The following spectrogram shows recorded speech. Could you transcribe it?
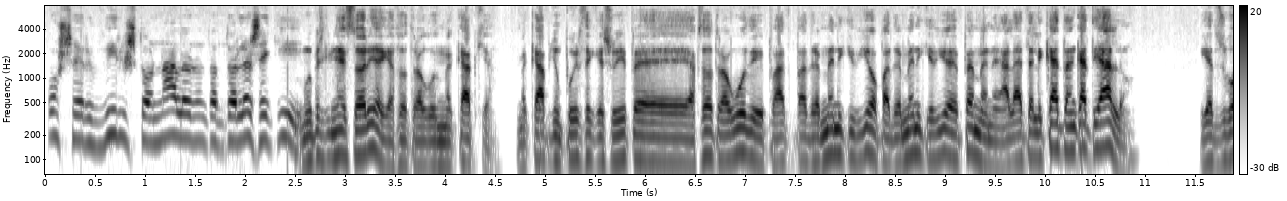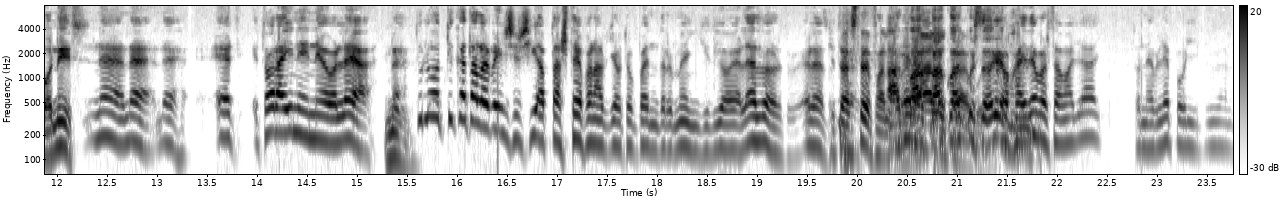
πώς σερβίρεις τον άλλον όταν το λες εκεί. Μου είπες και μια ιστορία για αυτό το τραγούδι με κάποια. Με κάποιον που ήρθε και σου είπε αυτό το τραγούδι, πα- παντρεμένοι και δυο, παντρεμένοι και δυο επέμενε. Αλλά τελικά ήταν κάτι άλλο. Για τους γονείς. Ναι, ναι, ναι. Ε, τώρα είναι η νεολαία. Ναι. Του λέω τι καταλαβαίνεις εσύ από τα Στέφανα για το πεντρεμένοι και δυο. Έλα εδώ, του. Έλα, εδώ. Κοίτα, Στέφανα. Άκου, άλλο άκου, άκου, τραγούδι. άκου ιστορία. Το χαϊδεύω στα μαλλιά, τον εβλέπω λυπημένο.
